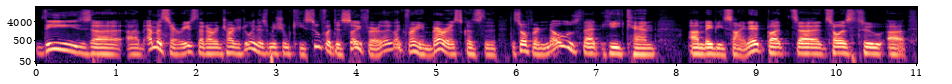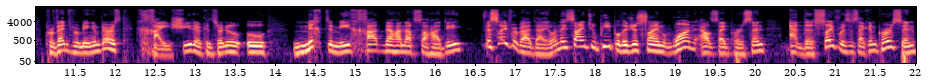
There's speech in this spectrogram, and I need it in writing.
these uh, um, emissaries that are in charge of doing this, Mishum Kisufa de Sofer, they're like very embarrassed because the, the knows that he can uh, maybe sign it, but uh, so as to uh, prevent from being embarrassed, chayshi, they're concerned, u michtemi chad mehanach sahadi, v'soifer b'adayu. When they sign two people, they just sign one outside person, and the soifer is the second person,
